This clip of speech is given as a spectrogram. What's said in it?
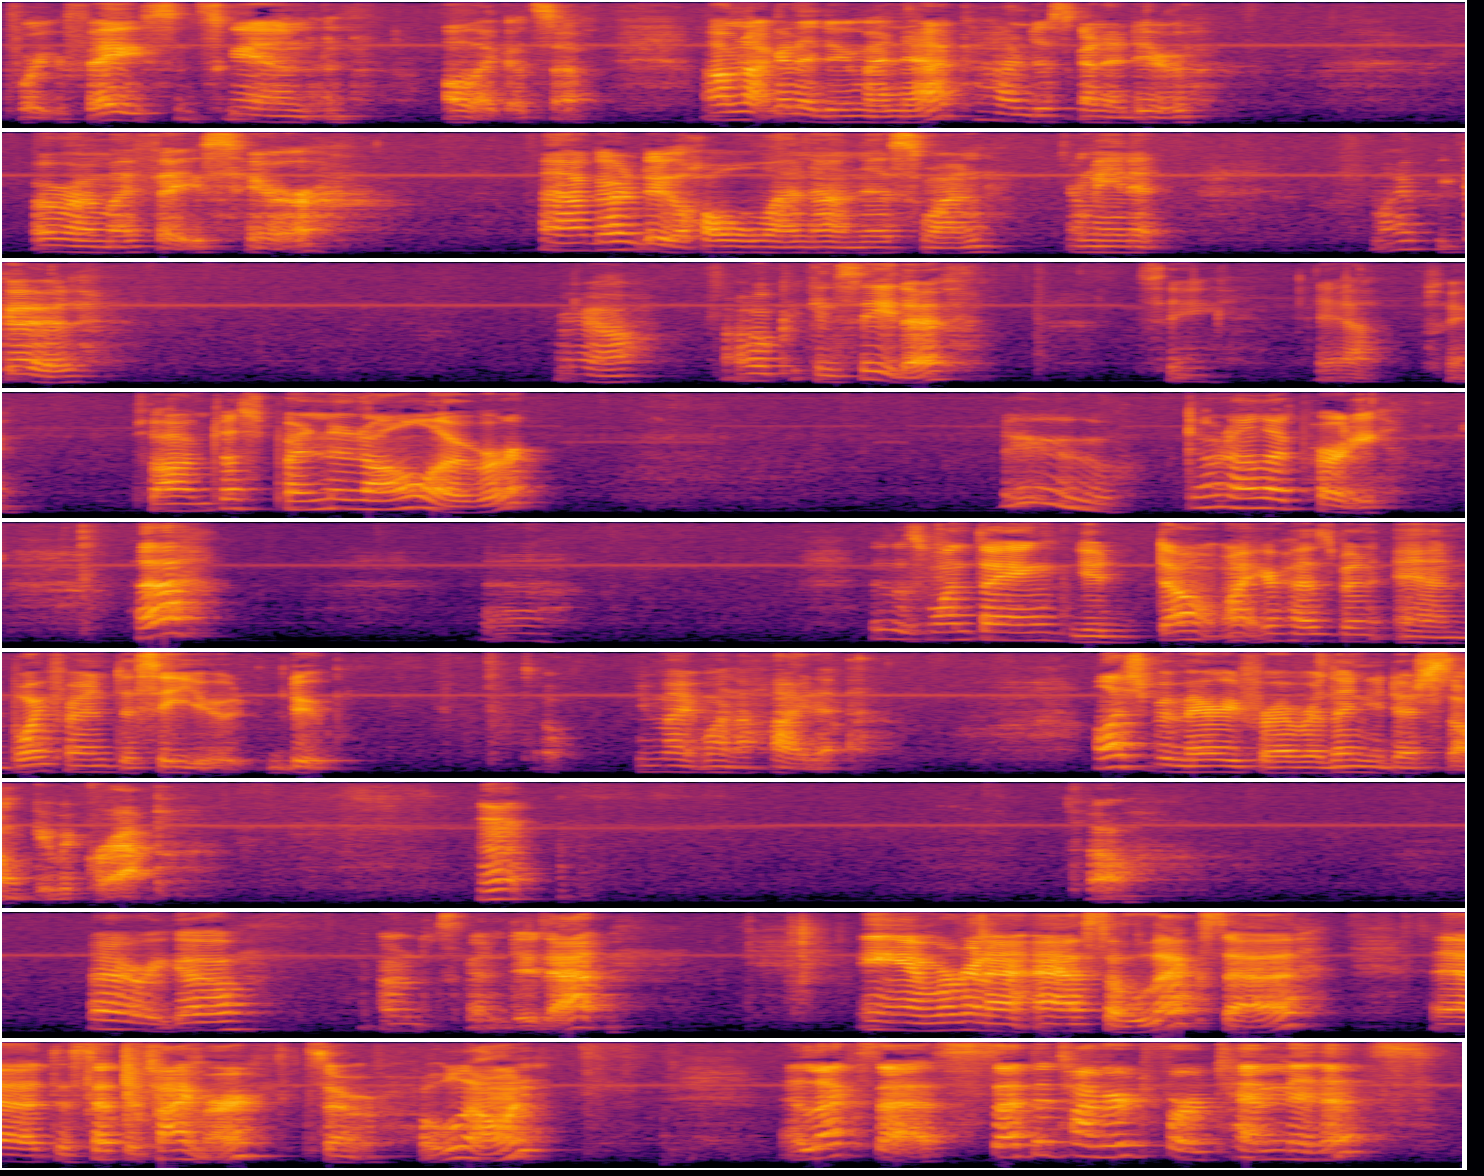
for your face and skin and all that good stuff. I'm not going to do my neck. I'm just going to do around my face here. I'm going to do the whole one on this one. I mean, it might be good. Yeah, I hope you can see this. See, yeah, see. So I'm just putting it all over. Ooh, don't I look pretty? Huh? Uh, This is one thing you don't want your husband and boyfriend to see you do. You might want to hide it. Unless you've been married forever, then you just don't give a crap. Hmm. So, there we go. I'm just going to do that. And we're going to ask Alexa uh, to set the timer. So, hold on. Alexa, set the timer for 10 minutes.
